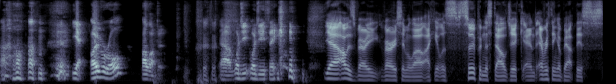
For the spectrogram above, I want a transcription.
Um, yeah, overall, I loved it. Uh, what do you what do you think? Yeah, I was very, very similar. Like it was super nostalgic, and everything about this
